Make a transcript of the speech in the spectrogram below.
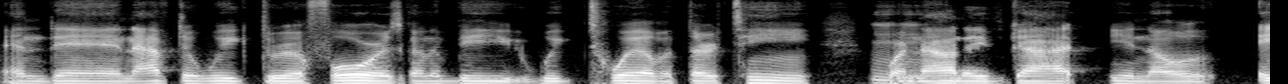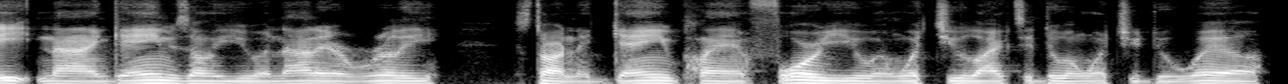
And then after week three or four is going to be week 12 or 13, mm-hmm. where now they've got, you know, eight, nine games on you. And now they're really starting a game plan for you and what you like to do and what you do well.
